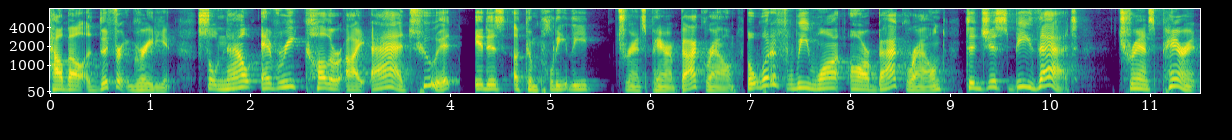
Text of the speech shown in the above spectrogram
How about a different gradient? So now every color I add to it, it is a completely transparent background. But what if we want our background to just be that? Transparent.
